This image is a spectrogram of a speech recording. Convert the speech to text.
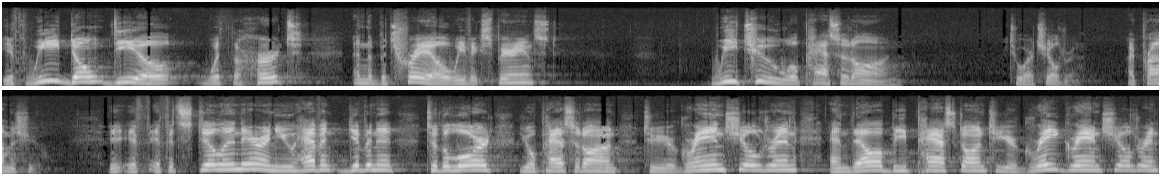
If we don't deal with the hurt and the betrayal we've experienced, we too will pass it on to our children. I promise you. If, if it's still in there and you haven't given it to the Lord, you'll pass it on to your grandchildren, and they'll be passed on to your great grandchildren,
